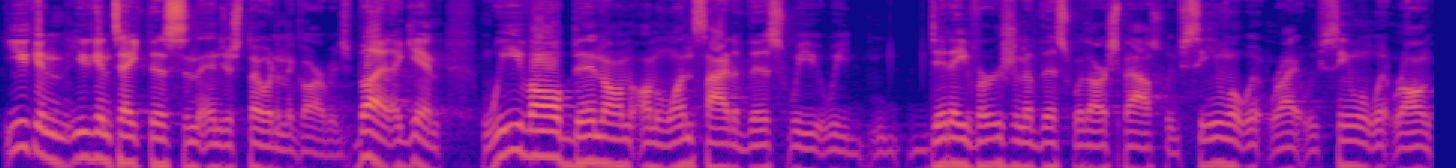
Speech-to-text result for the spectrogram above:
you can you can take this and, and just throw it in the garbage. But again, we've all been on, on one side of this. We we did a version of this with our spouse. We've seen what went right. We've seen what went wrong.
